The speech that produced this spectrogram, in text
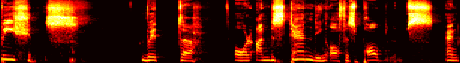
patience with uh, or understanding of his problems and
